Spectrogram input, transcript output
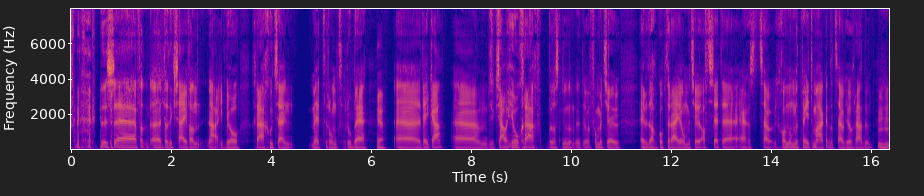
dus eh, van, eh, dat ik zei van, nou, ik wil graag goed zijn met rond Roubaix, Ja. eh, WK. Ehm, dus ik zou heel graag, dat was toen voor Mathieu, hele dag op kop te rijden om Mathieu af te zetten ergens. Dat zou, gewoon om het mee te maken, dat zou ik heel graag doen. Mhm.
